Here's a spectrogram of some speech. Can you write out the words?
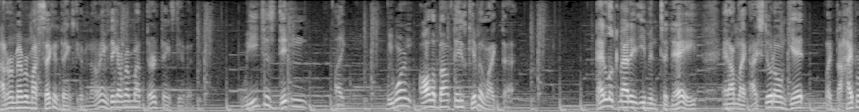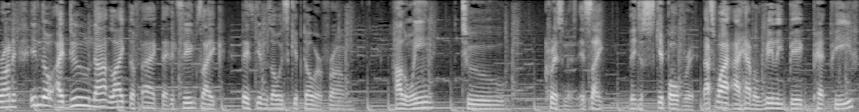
I don't remember my second Thanksgiving. I don't even think I remember my third Thanksgiving. We just didn't like we weren't all about Thanksgiving like that. I look at it even today and I'm like I still don't get like the hype around it even though I do not like the fact that it seems like Thanksgiving's always skipped over from Halloween to Christmas. It's like they just skip over it. That's why I have a really big pet peeve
